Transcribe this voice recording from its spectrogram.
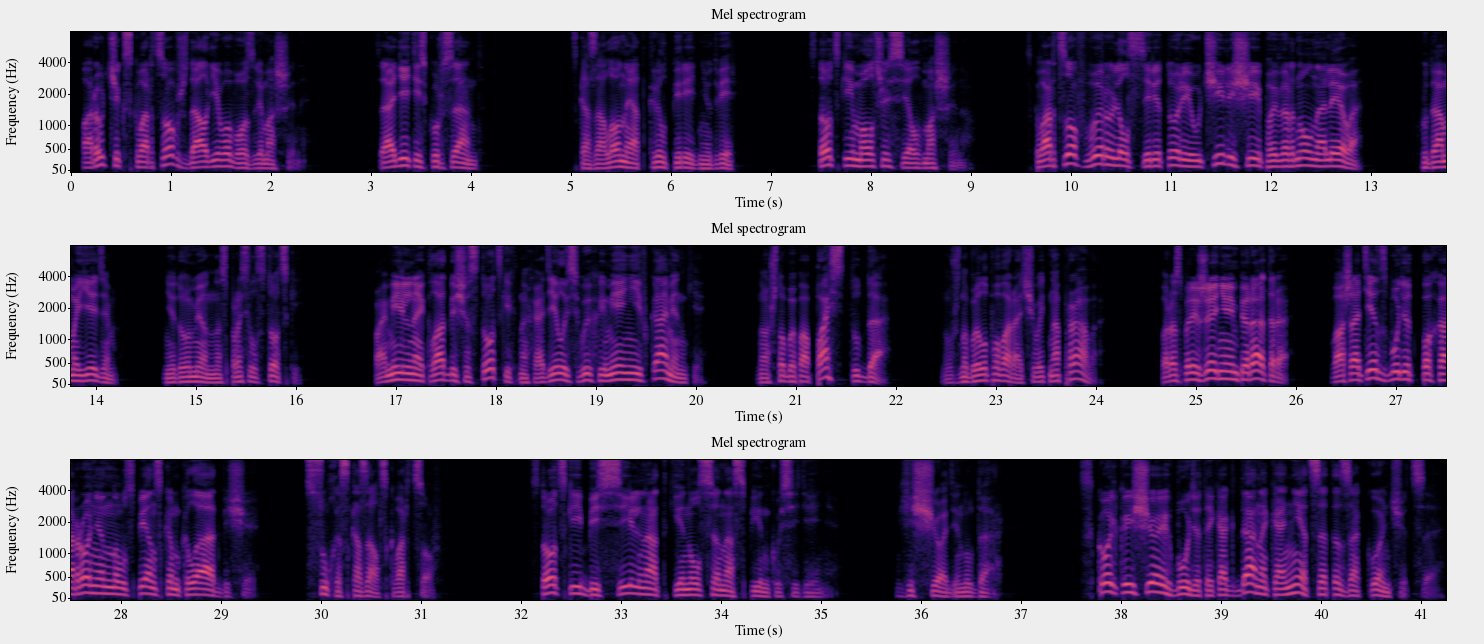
Поручик Скворцов ждал его возле машины. «Садитесь, курсант», — сказал он и открыл переднюю дверь. Стоцкий молча сел в машину. Скворцов вырулил с территории училища и повернул налево. «Куда мы едем?» — недоуменно спросил Стоцкий. Фамильное кладбище Стоцких находилось в их имении в Каменке, но чтобы попасть туда, Нужно было поворачивать направо. «По распоряжению императора, ваш отец будет похоронен на Успенском кладбище», — сухо сказал Скворцов. Стоцкий бессильно откинулся на спинку сиденья. Еще один удар. Сколько еще их будет, и когда, наконец, это закончится?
